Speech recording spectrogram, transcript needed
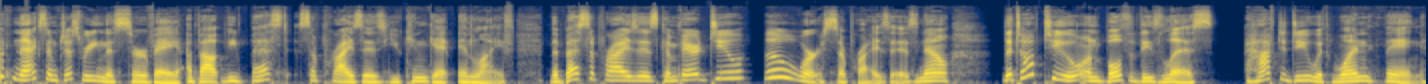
Up next, I'm just reading this survey about the best surprises you can get in life. The best surprises compared to the worst surprises. Now, the top two on both of these lists have to do with one thing.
